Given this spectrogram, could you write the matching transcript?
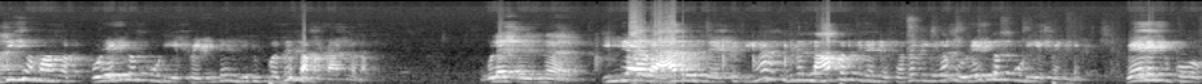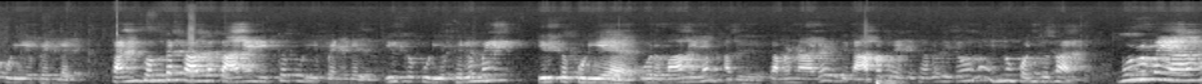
அதிகமாக உழைக்கக்கூடிய பெண்கள் இருப்பது தமிழ்நாட்டில் தான் உலக இந்த இந்தியாவோட ஆவரேஜ் எடுத்துட்டீங்கன்னா கிட்டத்தட்ட நாற்பத்தி ரெண்டு சதவிகிதம் உழைக்கக்கூடிய பெண்கள் வேலைக்கு போகக்கூடிய பெண்கள் தன் சொந்த காலில் தானே நிற்கக்கூடிய பெண்கள் இருக்கக்கூடிய பெருமை இருக்கக்கூடிய ஒரு மாநிலம் அது தமிழ்நாடு. இது நாற்பத்தி ரெண்டு சதவீதம்னா இன்னும் கொஞ்சம் தான் இருக்கு. முழுமையாக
